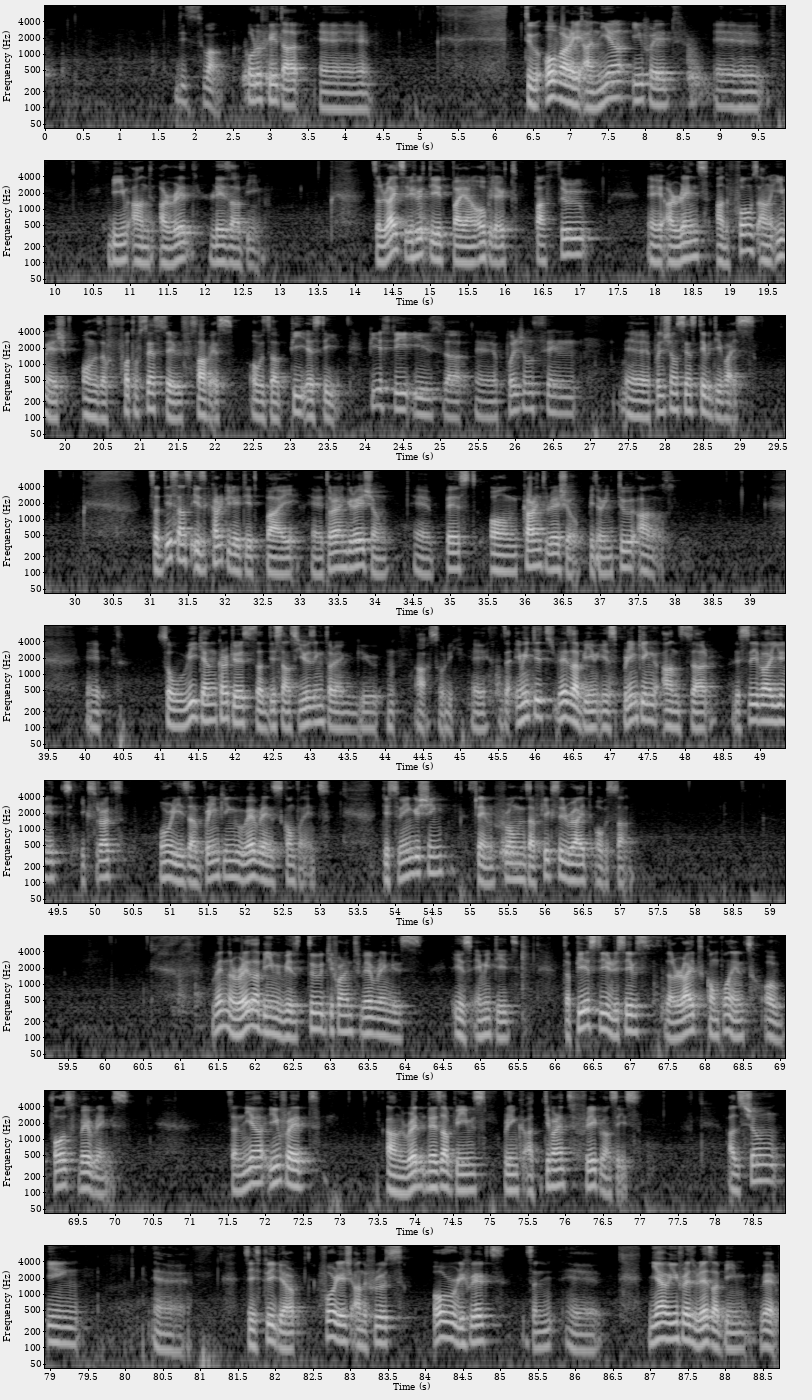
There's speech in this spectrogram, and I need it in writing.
this one, cold filter uh, to overlay a near infrared uh, beam and a red laser beam. The light reflected by an object passes through uh, a lens and forms an image on the photosensitive surface of the PSD. PSD is the uh, position, sen- uh, position sensitive device. The distance is calculated by uh, triangulation uh, based on current ratio between two anodes. Uh, so we can calculate the distance using triangle. mm, Ah, sorry. Uh, the emitted laser beam is blinking, and the receiver unit extracts only the blinking wavelength components, distinguishing them from the fixed light of sun. When a laser beam with two different wavelengths is emitted, the PSD receives the light component of both wavelengths. The near infrared and red laser beams blink at different frequencies. As shown in uh, this figure, foliage and fruits all reflect the uh, near infrared laser beam well,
